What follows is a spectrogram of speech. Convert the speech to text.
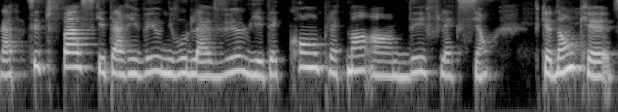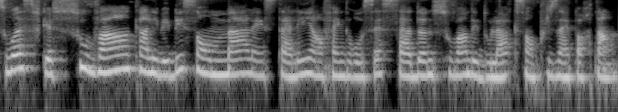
La petite face qui est arrivée au niveau de la vulve, il était complètement en déflexion que donc, euh, tu vois, que souvent, quand les bébés sont mal installés en fin de grossesse, ça donne souvent des douleurs qui sont plus importantes.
